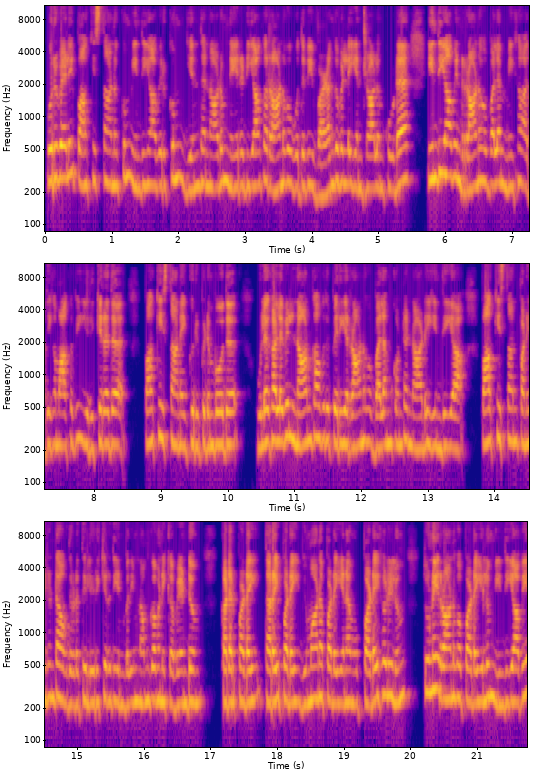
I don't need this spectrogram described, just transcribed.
ஒருவேளை பாகிஸ்தானுக்கும் இந்தியாவிற்கும் எந்த நாடும் நேரடியாக ராணுவ உதவி வழங்கவில்லை என்றாலும் கூட இந்தியாவின் ராணுவ பலம் மிக அதிகமாகவே இருக்கிறது. பாகிஸ்தானை குறிப்பிடும்போது உலகளவில் நான்காவது பெரிய ராணுவ பலம் கொண்ட நாடு இந்தியா. பாகிஸ்தான் பனிரெண்டாவது இடத்தில் இருக்கிறது என்பதையும் நாம் கவனிக்க வேண்டும். கடற்படை தரைப்படை விமானப்படை என முப்படைகளிலும் துணை ராணுவ படையிலும் இந்தியாவே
